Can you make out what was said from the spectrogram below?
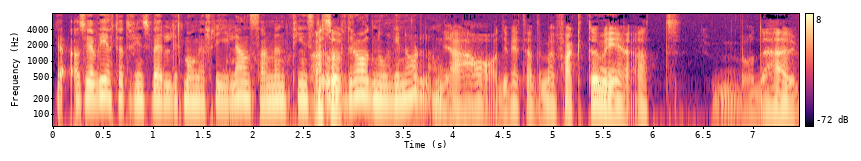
Jag, alltså jag vet att det finns väldigt många frilansar, men finns det Alltså- uppdrag nog i Norrland? Ja, det vet jag inte. Men faktum är att och det här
